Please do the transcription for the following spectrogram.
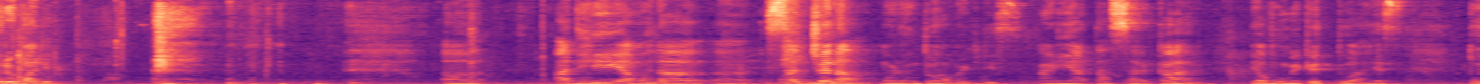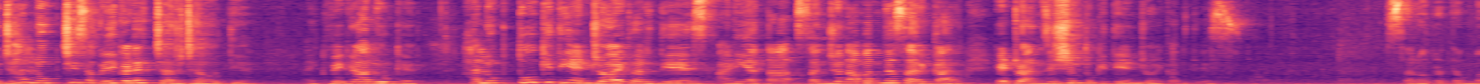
Rupali. अं, आधी आम्हाला संजना म्हणून तू आवडलीस आणि आता सरकार या भूमिकेत तू आहेस. तुझ्या लुकची सगळीकडे चर्चा होतीये एक वेगळा लुक आहे. हा लुक तू किती एन्जॉय करतेस? आणि आता संजनामधनं सरकार हे ट्रान्झिशन तू किती एन्जॉय करतेस? सर्वप्रथम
